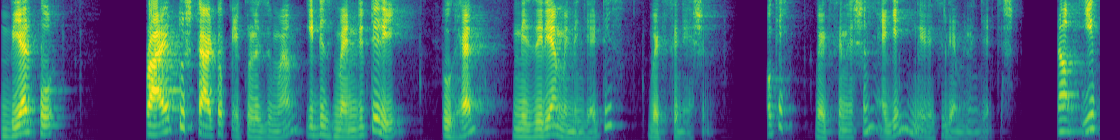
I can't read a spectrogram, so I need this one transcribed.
Therefore, prior to start of eculizumab, it is mandatory to have Neisseria meningitis vaccination. Okay, vaccination again Neisseria meningitis. Now, if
